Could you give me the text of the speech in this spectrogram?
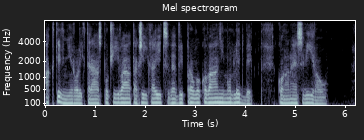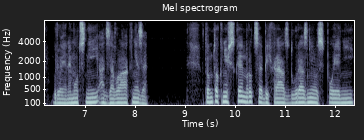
aktivní roli, která spočívá, tak říkajíc, ve vyprovokování modlitby, konané s vírou. Kdo je nemocný, ať zavolá kněze. V tomto kněžském roce bych rád zdůraznil spojení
